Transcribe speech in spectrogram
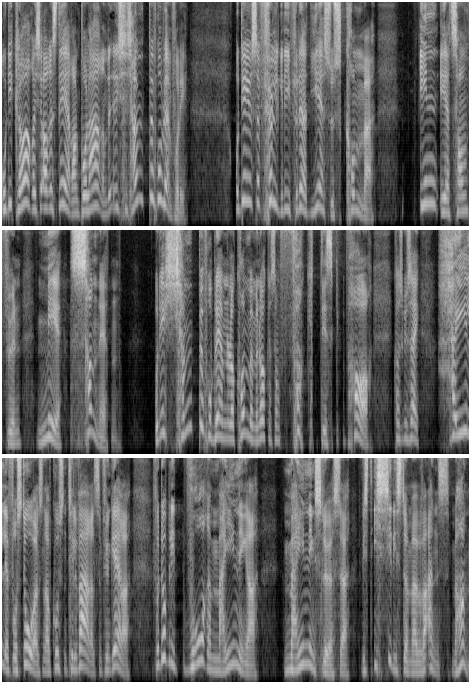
Og de klarer ikke å arrestere han på læren. Det er et kjempeproblem for dem. Og det er jo selvfølgelig fordi at Jesus kommer inn i et samfunn med sannheten. Og det er kjempeproblem når det kommer med noen som faktisk har hva skal vi si, hele forståelsen av hvordan tilværelsen fungerer. For da blir våre meninger meningsløse hvis ikke de stemmer overens med han.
